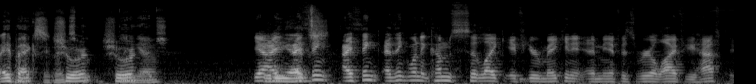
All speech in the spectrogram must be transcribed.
Apex? Apex, sure, Ble- sure. Bleeding Edge. Yeah, Bleeding I, I think I think I think when it comes to like if you're making it, I mean, if it's real life, you have to.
